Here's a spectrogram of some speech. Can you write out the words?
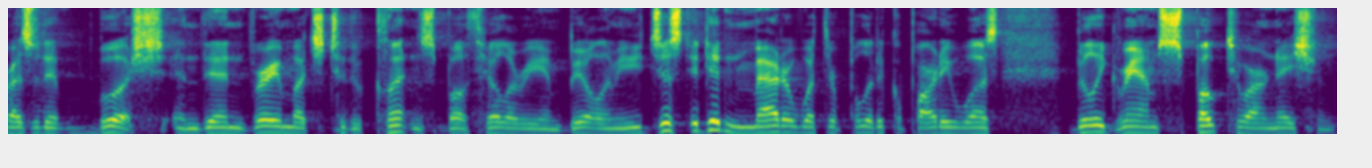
President Bush, and then very much to the Clintons, both Hillary and Bill. I mean, it just it didn't matter what their political party was. Billy Graham spoke to our nation.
